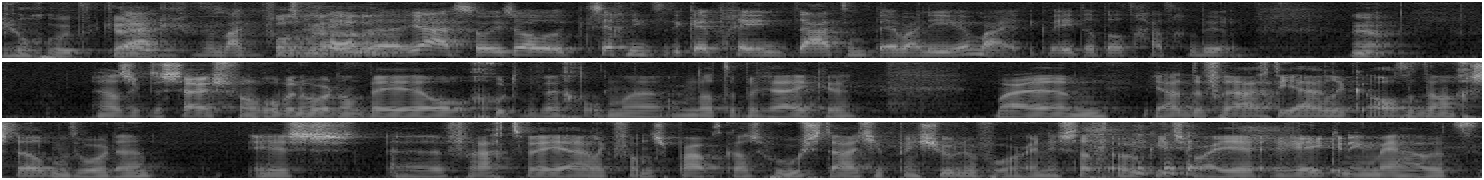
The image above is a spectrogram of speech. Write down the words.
Heel goed, kijk. Ja, dan maak ik geen, uh, ja, sowieso. Ik zeg niet, ik heb geen datum per wanneer, maar ik weet dat dat gaat gebeuren. Ja. En als ik de cijfers van Robin hoor, dan ben je al goed op weg om, uh, om dat te bereiken. Maar um, ja, de vraag die eigenlijk altijd dan gesteld moet worden, is uh, vraag 2 eigenlijk van de Spaarpodcast. Hoe staat je pensioen ervoor? En is dat ook iets waar je rekening mee houdt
